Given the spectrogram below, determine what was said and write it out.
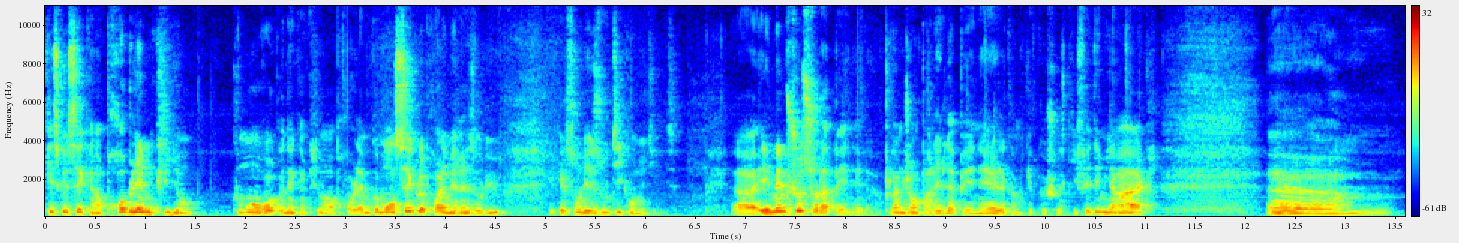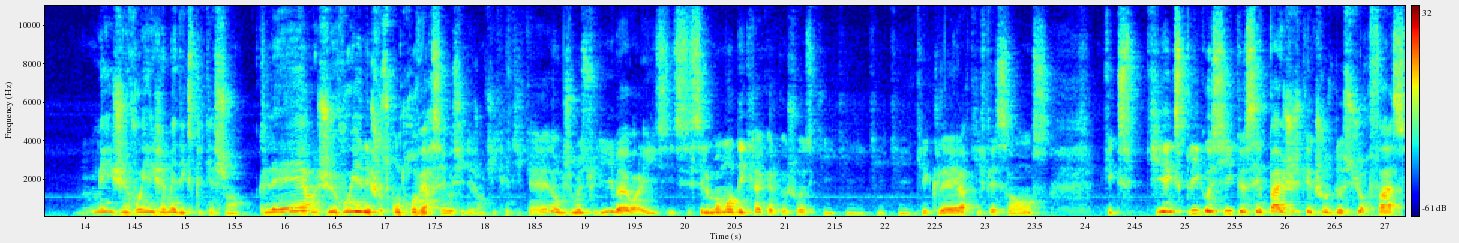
qu'est-ce que c'est qu'un problème client, Comment on reconnaît qu'un client a un problème Comment on sait que le problème est résolu Et quels sont les outils qu'on utilise euh, Et même chose sur la PNL. Plein de gens parlaient de la PNL comme quelque chose qui fait des miracles. Euh, mais je voyais jamais d'explication claire. Je voyais des choses controversées aussi, des gens qui critiquaient. Donc je me suis dit, bah c'est le moment d'écrire quelque chose qui, qui, est clair, qui fait sens, qui, explique aussi que c'est pas juste quelque chose de surface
